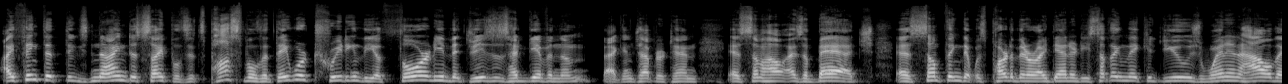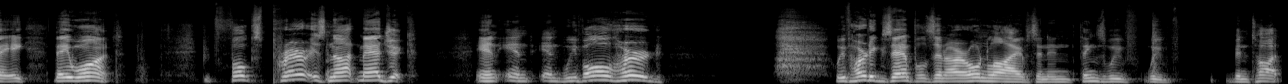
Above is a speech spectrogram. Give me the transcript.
I think that these nine disciples, it's possible that they were treating the authority that Jesus had given them back in chapter 10 as somehow as a badge, as something that was part of their identity, something they could use when and how they, they want folks, prayer is not magic. And, and, and we've all heard, we've heard examples in our own lives and in things we've, we've been taught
